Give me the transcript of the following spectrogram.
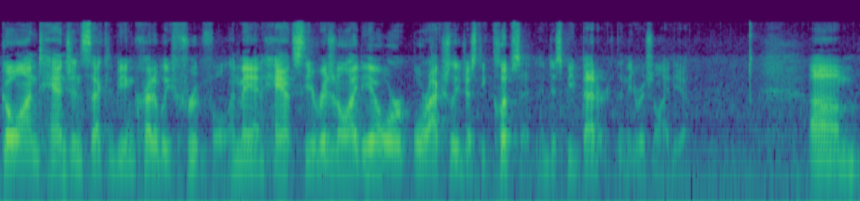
go on tangents that could be incredibly fruitful and may enhance the original idea or, or actually just eclipse it and just be better than the original idea. Um,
